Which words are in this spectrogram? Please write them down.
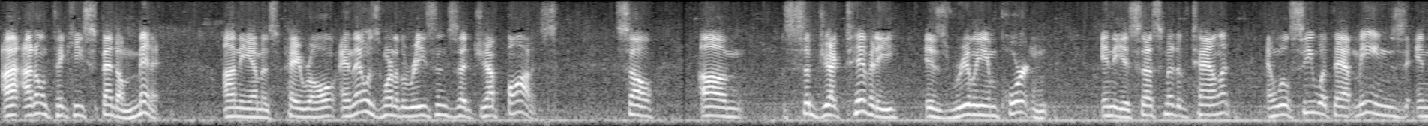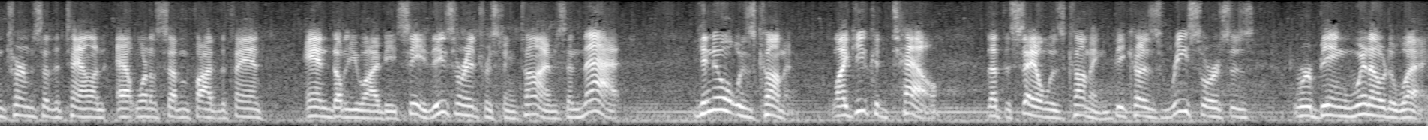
I, I don't think he spent a minute on the Emmis payroll, and that was one of the reasons that Jeff bought us. So, um, subjectivity is really important in the assessment of talent, and we'll see what that means in terms of the talent at 1075 The Fan and WIBC. These are interesting times, and that you knew it was coming. Like you could tell that the sale was coming because resources were being winnowed away.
